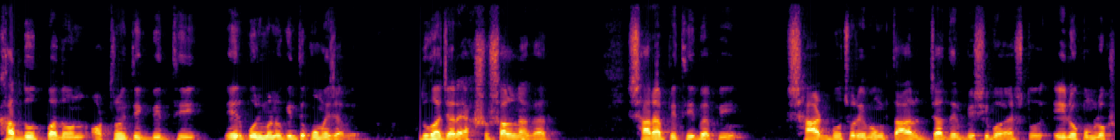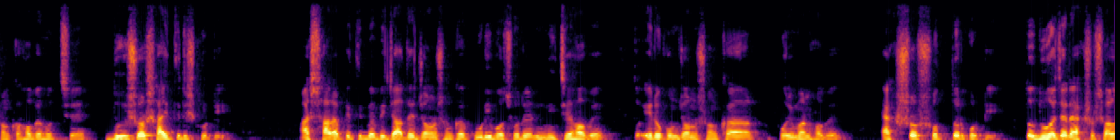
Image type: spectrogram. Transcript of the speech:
খাদ্য উৎপাদন, অর্থনৈতিক বৃদ্ধি, এর পরিমাণও কিন্তু কমে যাবে। দু হাজার একশো সাল নাগাদ সারা পৃথিবীব্যাপী ষাট বছর এবং তার যাদের বেশি বয়স, তো এইরকম লোক সংখ্যা হবে হচ্ছে দুইশো কোটি। আর সারা পৃথিবীব্যাপী যাদের জনসংখ্যা কুড়ি বছরের নিচে হবে, তো এরকম জনসংখ্যার পরিমাণ হবে একশো সত্তর কোটি। তো দু সাল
